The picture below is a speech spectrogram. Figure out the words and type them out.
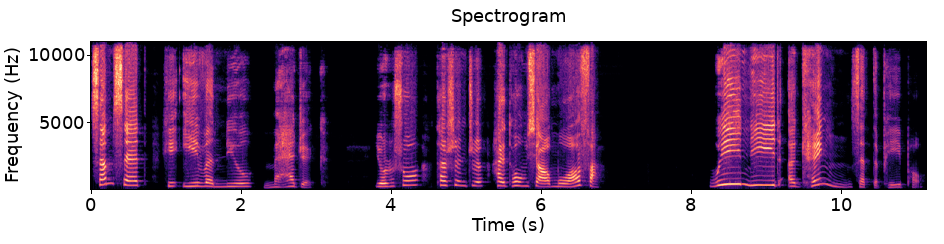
Some said he even knew magic。有人说他甚至还通晓魔法。We need a king," said the people.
